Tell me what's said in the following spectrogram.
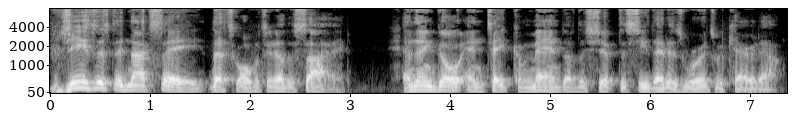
Jesus did not say, let's go over to the other side and then go and take command of the ship to see that his words were carried out.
